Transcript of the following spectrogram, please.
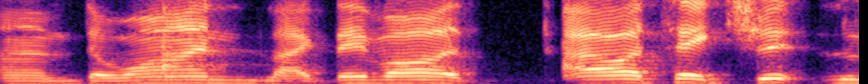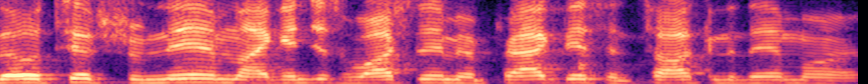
um, Dewan, like they've all I all take tri- little tips from them, like and just watching them in practice and talking to them on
